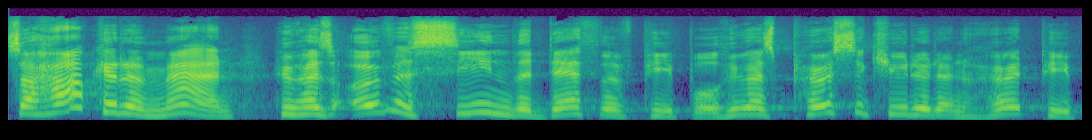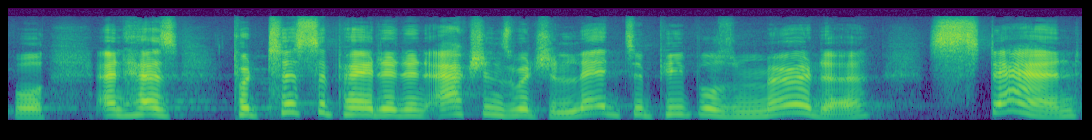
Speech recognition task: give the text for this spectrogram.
So, how could a man who has overseen the death of people, who has persecuted and hurt people, and has participated in actions which led to people's murder, stand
